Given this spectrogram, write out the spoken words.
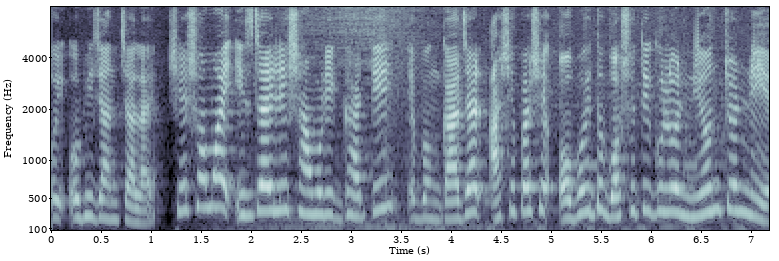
ওই অভিযান চালায়। সে সময় ইসরায়েলি সামরিক ঘাঁটি এবং গাজার আশেপাশে অবৈধ বসতিগুলোর নিয়ন্ত্রণ নিয়ে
